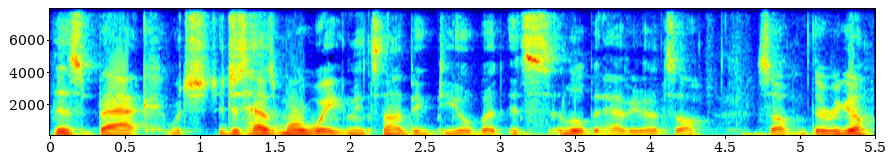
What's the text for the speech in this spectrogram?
this back, which it just has more weight. I mean, it's not a big deal, but it's a little bit heavier. That's all. So there we go.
